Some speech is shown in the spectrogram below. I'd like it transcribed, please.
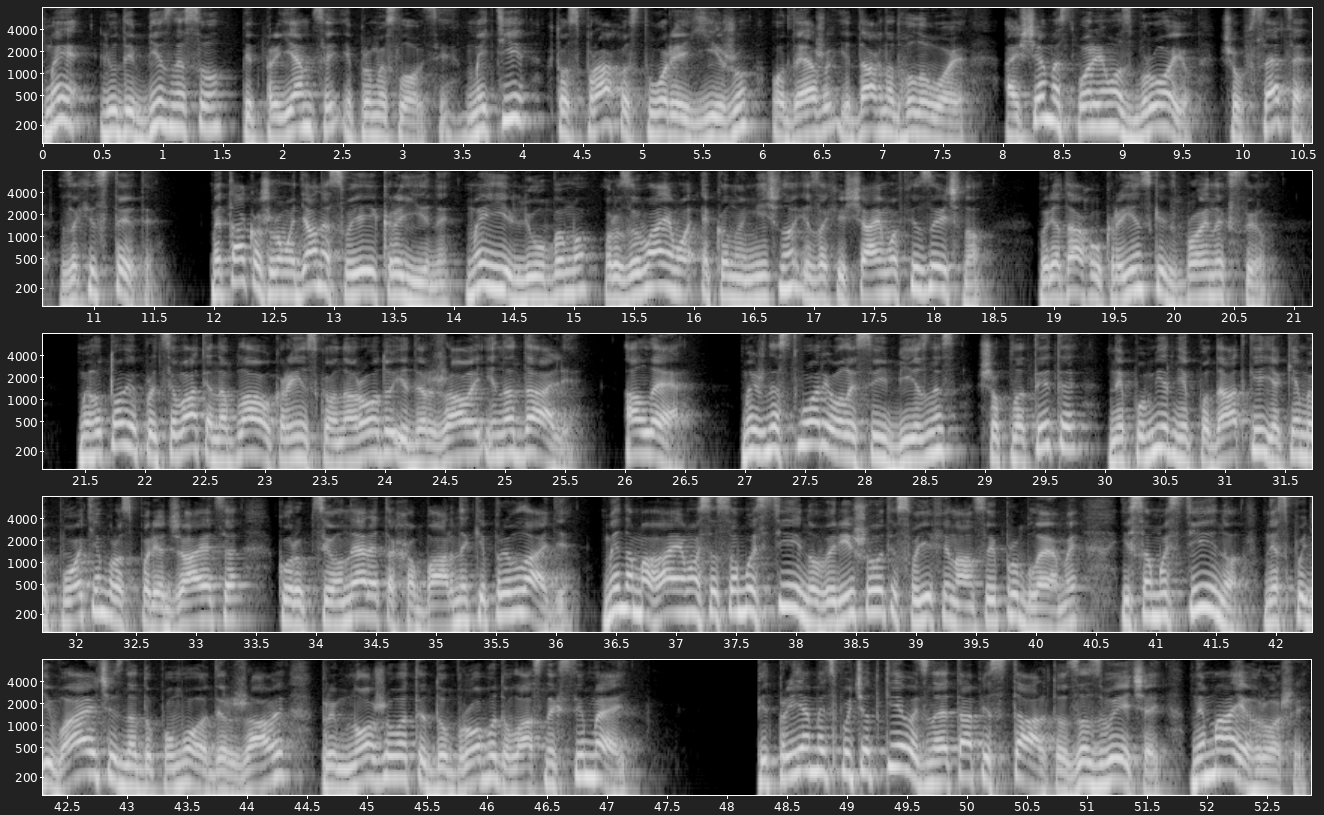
Ми люди бізнесу, підприємці і промисловці. Ми ті, хто з праху створює їжу, одежу і дах над головою. А ще ми створюємо зброю, щоб все це захистити. Ми також громадяни своєї країни. Ми її любимо, розвиваємо економічно і захищаємо фізично в рядах українських збройних сил. Ми готові працювати на благо українського народу і держави і надалі. Але ми ж не створювали свій бізнес, щоб платити непомірні податки, якими потім розпоряджаються корупціонери та хабарники при владі. Ми намагаємося самостійно вирішувати свої фінансові проблеми і самостійно, не сподіваючись на допомогу держави, примножувати добробут власних сімей. Підприємець-початківець на етапі старту зазвичай не має грошей,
